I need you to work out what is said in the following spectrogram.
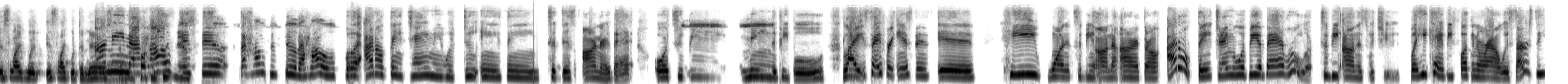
it's like with it's like with Daenerys. I mean, the house is still the house is still the house, but I don't think Jaime would do anything to dishonor that or to be mean to people. Like, say for instance, if he wanted to be on the Iron Throne, I don't think Jaime would be a bad ruler, to be honest with you. But he can't be fucking around with Cersei.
